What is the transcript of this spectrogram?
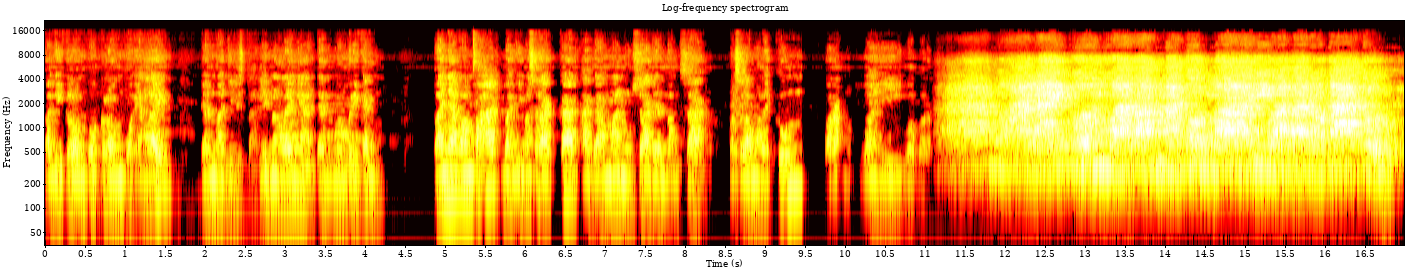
bagi kelompok-kelompok yang lain dan majelis taklim yang lainnya dan memberikan banyak manfaat bagi masyarakat, agama, nusa, dan bangsa. Wassalamualaikum warahmatullahi wabarakatuh. Assalamualaikum warahmatullahi wabarakatuh.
